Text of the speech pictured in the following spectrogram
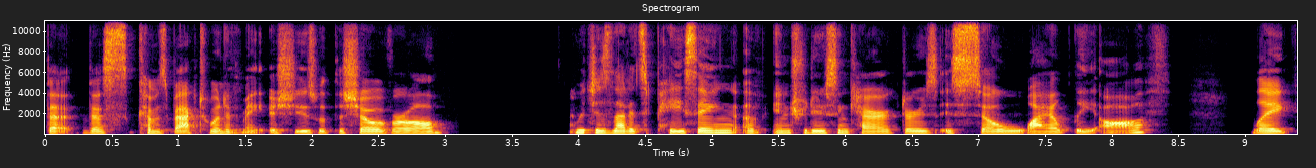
that this comes back to one of my issues with the show overall, which is that its pacing of introducing characters is so wildly off. Like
